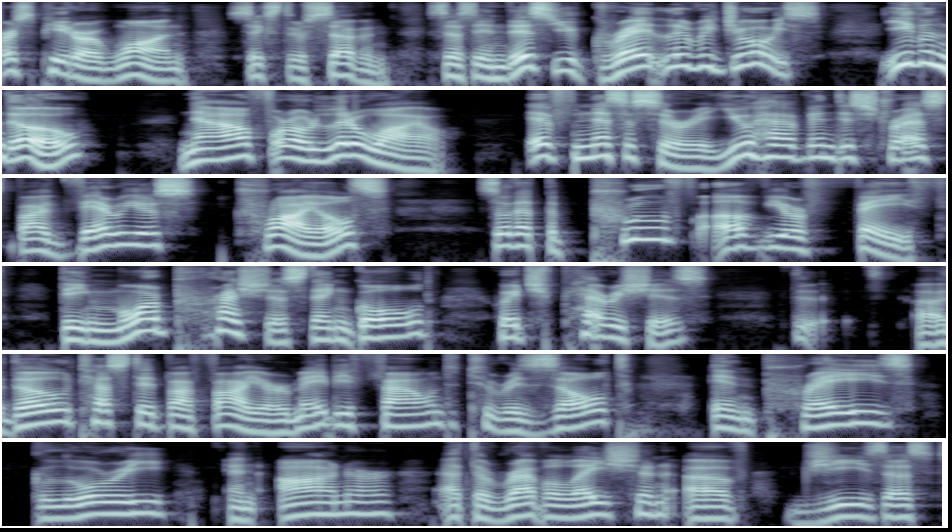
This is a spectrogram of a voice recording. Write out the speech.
1 Peter 1 6 through 7 says, In this you greatly rejoice, even though now for a little while, if necessary, you have been distressed by various trials, so that the proof of your faith, being more precious than gold, which perishes, uh, though tested by fire, may be found to result in praise, glory, and honor at the revelation of Jesus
